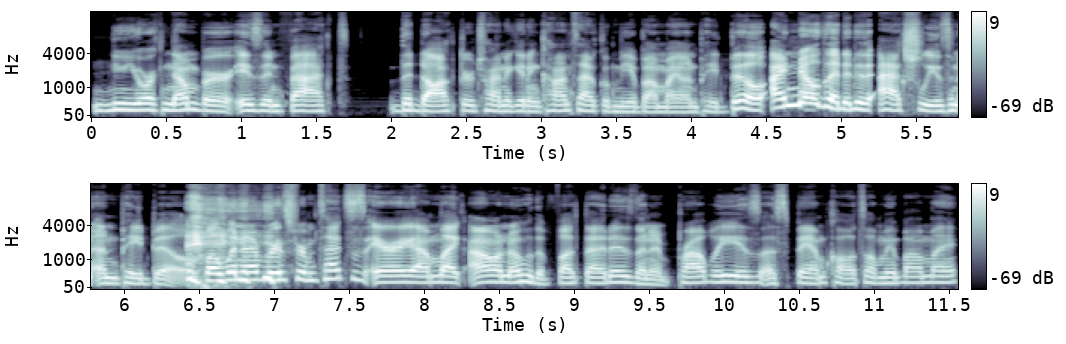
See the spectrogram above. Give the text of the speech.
New York number is, in fact, the doctor trying to get in contact with me about my unpaid bill. I know that it actually is an unpaid bill, but whenever it's from Texas area, I'm like, I don't know who the fuck that is, and it probably is a spam call telling me about my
